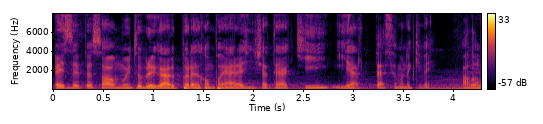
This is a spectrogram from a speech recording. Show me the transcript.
É isso aí, pessoal. Muito obrigado por acompanhar a gente até aqui e até semana que vem. Falou!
